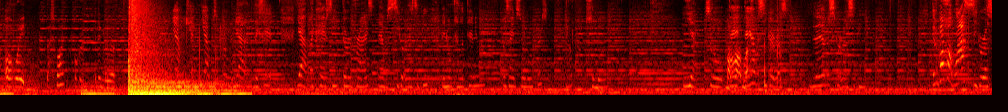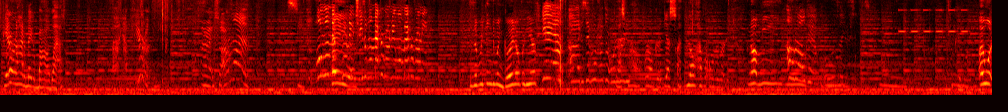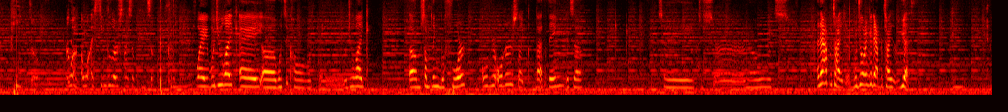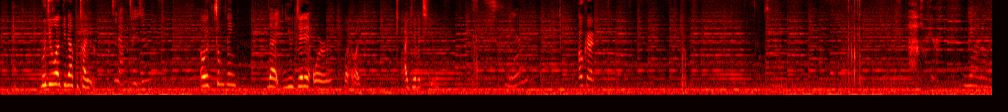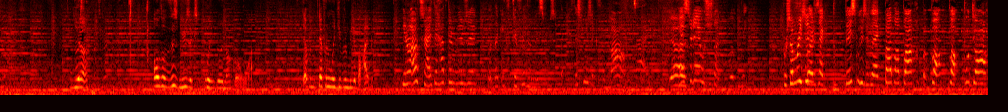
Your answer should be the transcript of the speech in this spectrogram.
oh wait, that's why? Okay, I didn't know that. Yeah, we can't. Yeah, we don't. Yeah, they say. it. Yeah, like KFC, their fries. They have a secret recipe. They don't tell it to anyone besides their workers. No. So the. Yeah. So Baja they, they have a secret recipe. They have a secret recipe. Their Baja Blast secret recipe. I don't know how to make a Baja Blast. Oh, All right. So I want. Let's see. Oh, one Hey, macaroni cheese. One macaroni. One macaroni. Is everything doing good over here? Yeah. Uh, does everyone have their order Yes, ready? we're all, we're all good. Yes, we all have our order ready. Not me. Oh no. Okay. Okay. I thought you. It's okay. I want pizza. I want, I want a singular slice of pizza. Wait, would you like a uh, what's it called? A, would you like um something before all of your orders, like that thing? It's a say dessert. No, it's an appetizer. Would you like an appetizer? Yes. Would you like an appetizer? What's an appetizer? Oh, it's something that you didn't order, but like I give it to you. Sure. Okay. That's weird. Yeah, no. Yeah. Although this music's pretty good, not gonna lie. Def- definitely giving me a vibe. You know, outside they have their music, but like it's different than this music. Like, this music's a bomb inside. Yeah. Yesterday it was just like, For some reason, But it's like this music like ba ba ba ba ba ba ba da.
